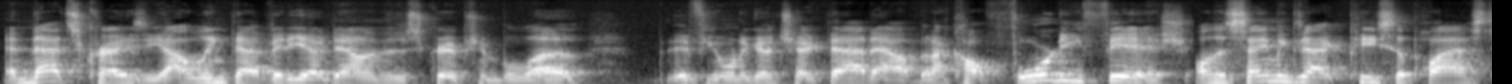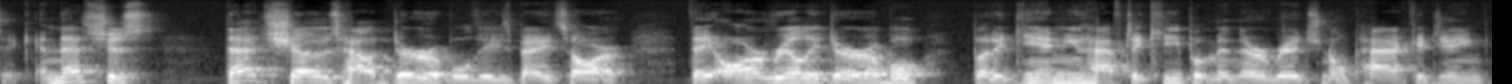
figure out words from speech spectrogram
And that's crazy. I'll link that video down in the description below if you want to go check that out. But I caught 40 fish on the same exact piece of plastic. And that's just, that shows how durable these baits are. They are really durable, but again, you have to keep them in their original packaging.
